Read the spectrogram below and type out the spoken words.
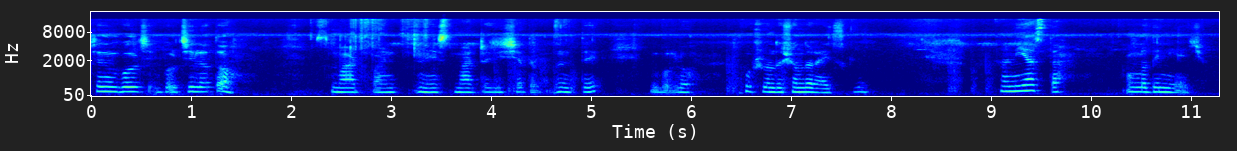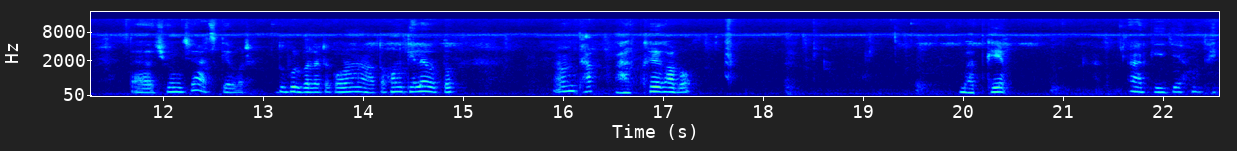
সেদিন বলছি, বলছিল তো স্মার্ট পয়েন্ট স্মার্ট সাথে বলল, খুব সুন্দর সুন্দর আইসক্রিম নিয়ে আসতা অন্যদিন নিয়ে এসো তা শুনছে আজকে আবার দুপুরবেলাটা করো না, তখন খেলে হতো। আমি থাক, ভাত খেয়ে খাব। ভাত খেয়ে আর কি যে এখন খাই।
